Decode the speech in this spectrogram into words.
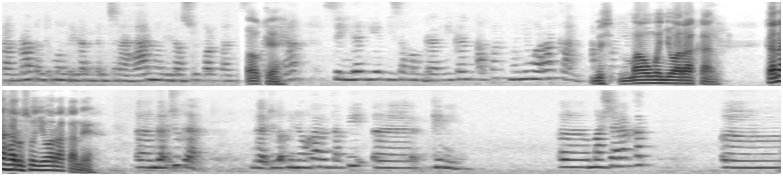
pelan-pelan untuk memberikan pencerahan, memberikan support bagi dia, sehingga dia bisa memberanikan apa, menyuarakan. apa Bis- mau menyuarakan. Karena harus menyuarakan ya. Eh, nggak juga, nggak juga menyuarakan, tapi eh, gini, eh, masyarakat eh,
